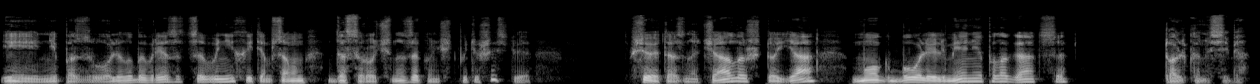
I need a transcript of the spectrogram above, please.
и не позволила бы врезаться в них и тем самым досрочно закончить путешествие. Все это означало, что я мог более или менее полагаться только на себя.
